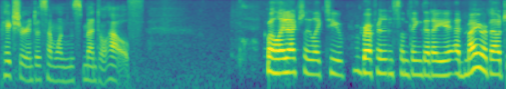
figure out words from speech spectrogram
picture into someone's mental health. Well, I'd actually like to reference something that I admire about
